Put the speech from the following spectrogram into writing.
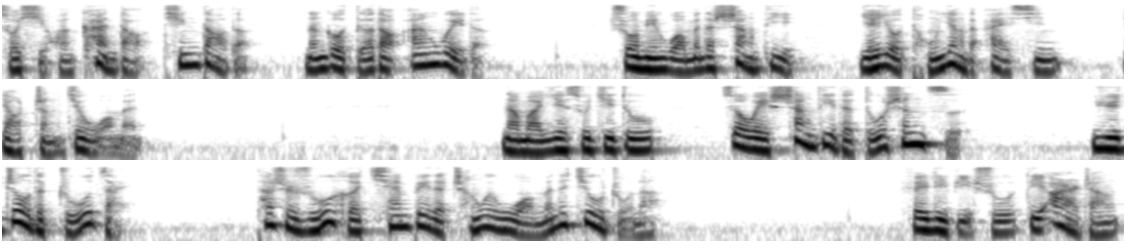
所喜欢看到、听到的，能够得到安慰的，说明我们的上帝也有同样的爱心，要拯救我们。那么，耶稣基督作为上帝的独生子、宇宙的主宰，他是如何谦卑的成为我们的救主呢？菲利比书第二章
